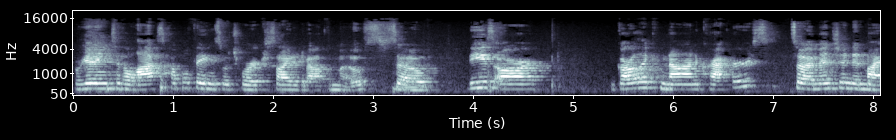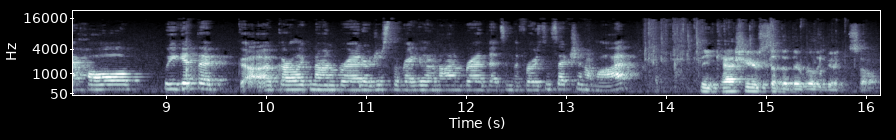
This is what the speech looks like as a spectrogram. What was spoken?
We're getting to the last couple things which we're excited about the most. So these are garlic naan crackers. So I mentioned in my haul, we get the uh, garlic naan bread or just the regular naan bread that's in the frozen section a lot. The cashier said that they're really good, so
